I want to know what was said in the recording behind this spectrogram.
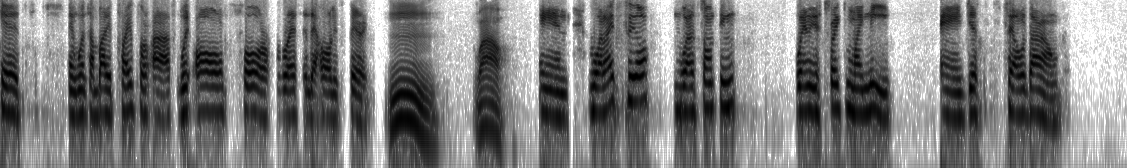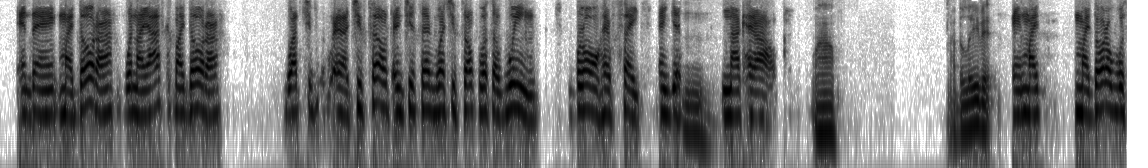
kids. And when somebody prayed for us, we all four rest in the Holy Spirit. Mm. Wow. And what I feel was something went straight to my knee and just fell down. And then my daughter, when I asked my daughter what she uh, she felt, and she said what she felt was a wind blow on her face and just mm. knock her out. Wow. I believe it. And my my daughter was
